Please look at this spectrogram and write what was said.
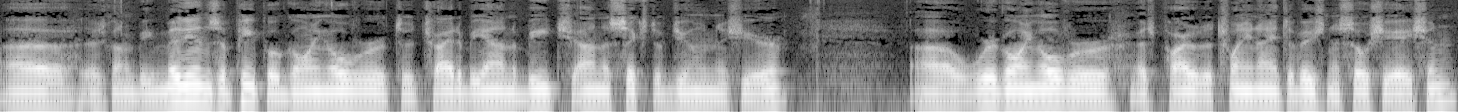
Uh, there's going to be millions of people going over to try to be on the beach on the 6th of June this year. Uh, we're going over as part of the 29th Division Association,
